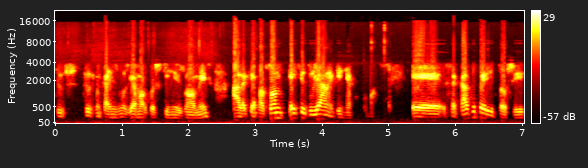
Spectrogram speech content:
τους, τους μηχανισμούς διαμόρφωσης κοινής νόμης αλλά και από αυτόν έχει δουλειά να γίνει ακόμα ε, σε κάθε περίπτωση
